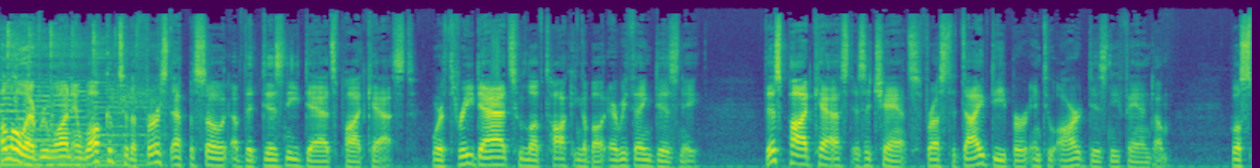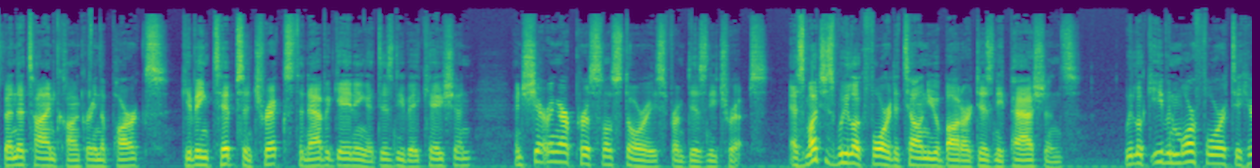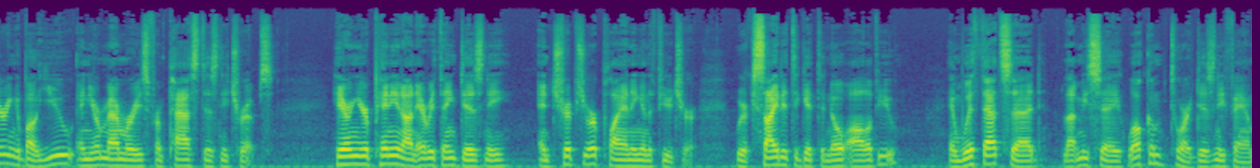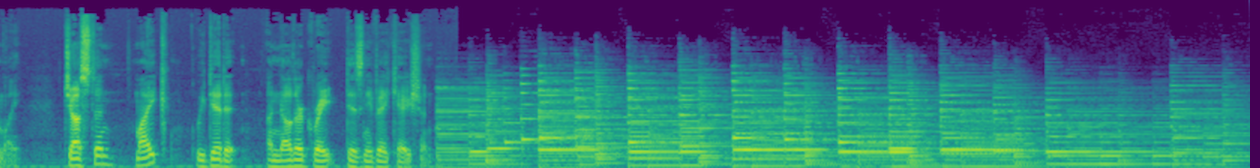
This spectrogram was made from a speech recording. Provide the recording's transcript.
Hello, everyone, and welcome to the first episode of the Disney Dads Podcast. We're three dads who love talking about everything Disney. This podcast is a chance for us to dive deeper into our Disney fandom. We'll spend the time conquering the parks, giving tips and tricks to navigating a Disney vacation, and sharing our personal stories from Disney trips. As much as we look forward to telling you about our Disney passions, we look even more forward to hearing about you and your memories from past Disney trips hearing your opinion on everything Disney, and trips you are planning in the future. We're excited to get to know all of you. And with that said, let me say welcome to our Disney family. Justin, Mike, we did it. Another great Disney vacation.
